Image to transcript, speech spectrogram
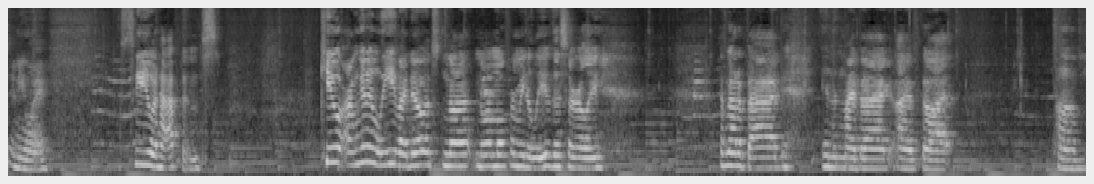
anyway, see what happens. Q, I'm gonna leave. I know it's not normal for me to leave this early. I've got a bag, and in my bag I've got um,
